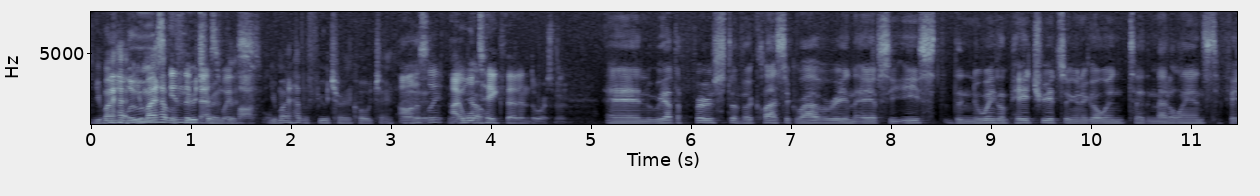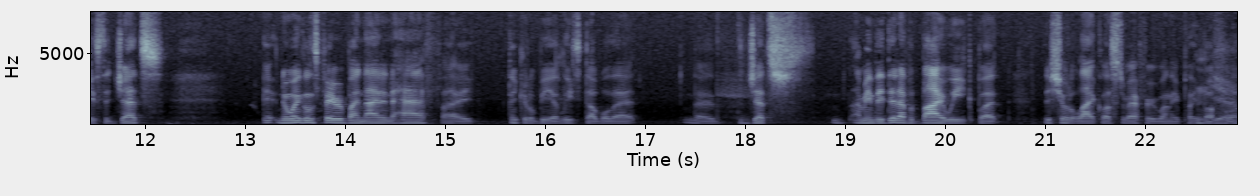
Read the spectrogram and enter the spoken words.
You might have you might have a in the future best in way this. possible. You might have a future in coaching. Honestly, there I will go. take that endorsement. And we got the first of a classic rivalry in the AFC East. The New England Patriots are going to go into the Meadowlands to face the Jets. Eh, New England's favored by nine and a half. I think it'll be at least double that. The, the Jets, I mean, they did have a bye week, but they showed a lackluster effort when they played Mm, Buffalo. Yeah,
